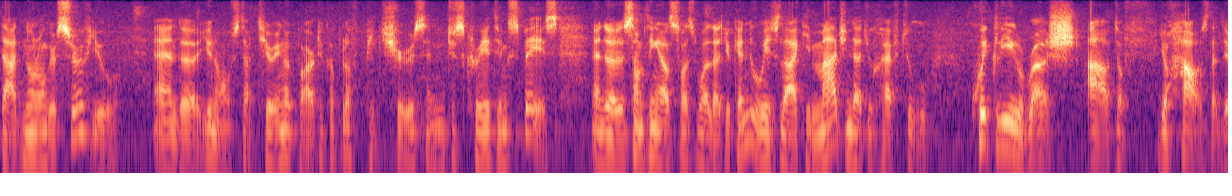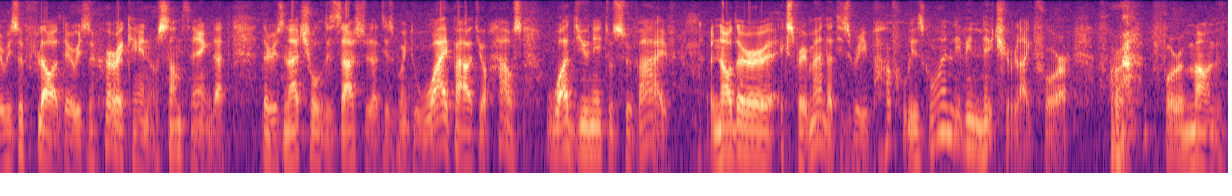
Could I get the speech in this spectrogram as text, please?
that no longer serve you. And uh, you know start tearing apart a couple of pictures and just creating space. And uh, something else as well that you can do is like imagine that you have to quickly rush out of your house, that there is a flood, there is a hurricane or something, that there is natural disaster that is going to wipe out your house, what do you need to survive? Another experiment that is really powerful is go and live in nature, like for for, for a month.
